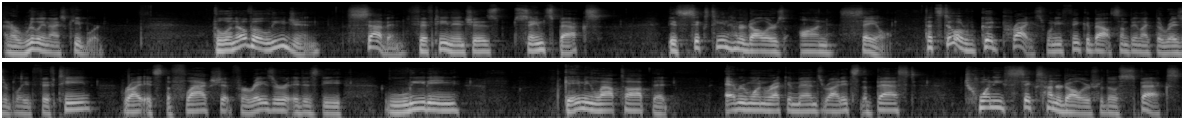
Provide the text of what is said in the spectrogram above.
and a really nice keyboard. The Lenovo Legion 7, 15 inches, same specs, is $1,600 on sale. That's still a good price when you think about something like the Razer Blade 15, right? It's the flagship for Razer. It is the leading gaming laptop that everyone recommends, right? It's the best. $2,600 for those specs.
